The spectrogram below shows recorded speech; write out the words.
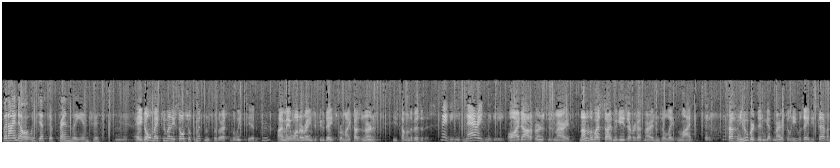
but I know it was just a friendly interest. Mm-hmm. Hey, don't make too many social commitments for the rest of the week, kid. Hmm? I may want to arrange a few dates for my cousin Ernest. He's coming to visit us. Maybe he's married, McGee. Oh, I doubt if Ernest is married. None of the West Side McGees ever got married until late in life. Cousin Hubert didn't get married till he was 87.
